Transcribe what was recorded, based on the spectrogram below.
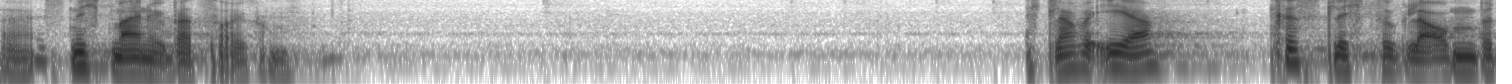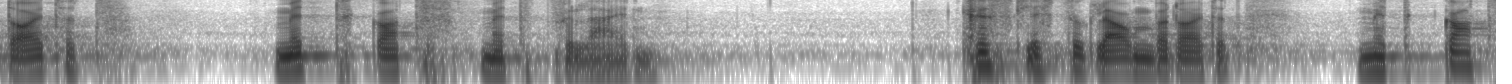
äh, ist nicht meine Überzeugung. Glaube eher, christlich zu glauben bedeutet, mit Gott mitzuleiden. Christlich zu glauben bedeutet, mit Gott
